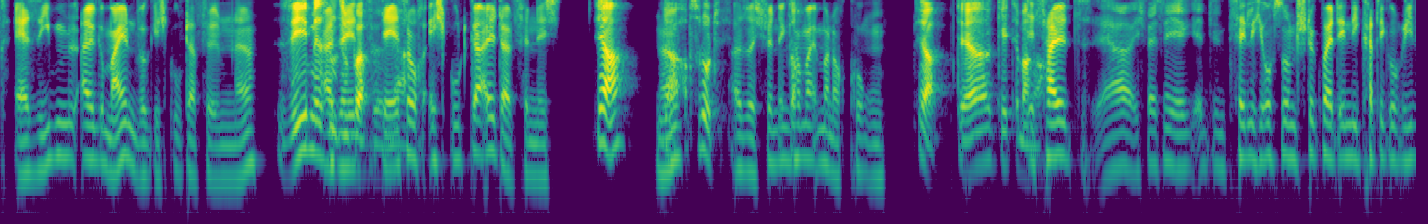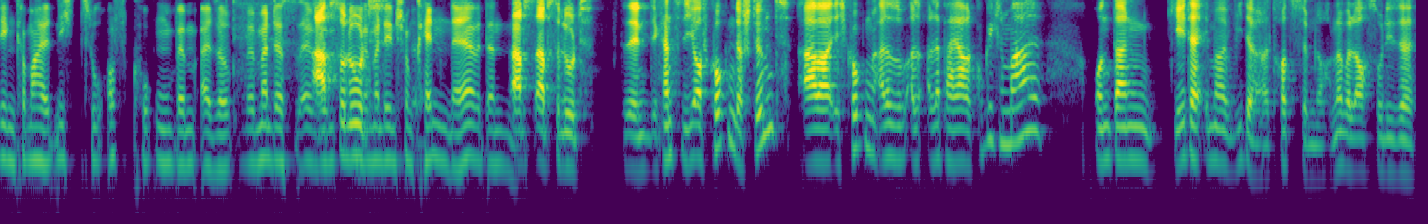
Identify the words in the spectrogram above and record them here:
Ja. Er sieben allgemein wirklich guter Film, ne? Sieben ist also ein super Film. Der ja. ist auch echt gut gealtert, finde ich. Ja, ne? ja, absolut. Also ich finde, den Doch. kann man immer noch gucken. Ja, der geht immer noch. Ist halt, ja, ich weiß nicht, den zähle ich auch so ein Stück weit in die Kategorie, den kann man halt nicht zu oft gucken, wenn, also wenn man das, äh, absolut. wenn man den schon kennt, ne, dann. Abs absolut. Den, den, kannst du nicht oft gucken, das stimmt, aber ich gucke alle, so, alle, alle paar Jahre gucke ich ihn mal und dann geht er immer wieder trotzdem noch, ne, weil auch so diese,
